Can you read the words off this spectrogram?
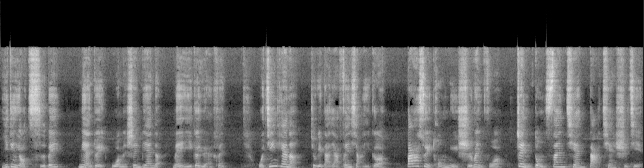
一定要慈悲面对我们身边的每一个缘分。我今天呢，就给大家分享一个八岁童女十问佛，震动三千大千世界。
